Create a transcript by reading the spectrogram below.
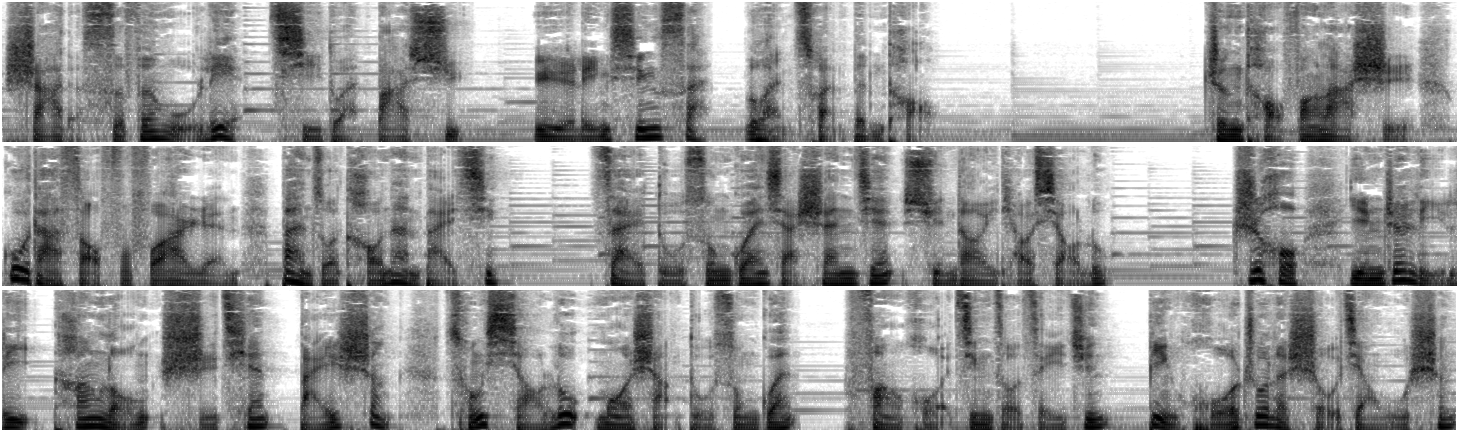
杀得四分五裂、七断八续。雨零星散，乱窜奔逃。征讨方腊时，顾大嫂夫妇二人扮作逃难百姓，在独松关下山间寻到一条小路，之后引着李立、汤龙、石谦、白胜从小路摸上独松关，放火惊走贼军，并活捉了守将吴生。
